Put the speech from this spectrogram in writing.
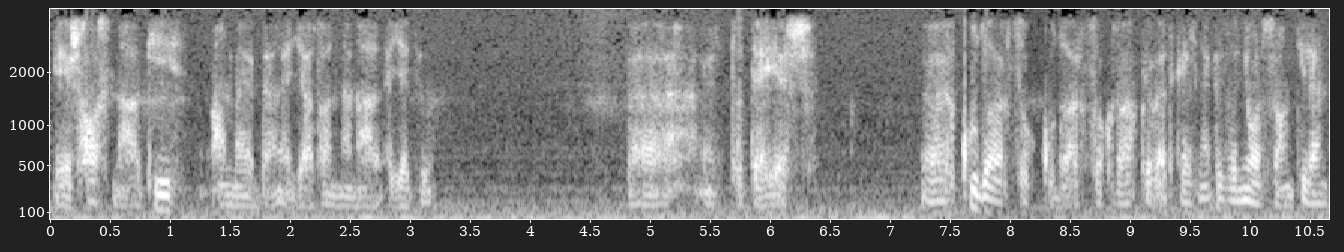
és használ ki, amelyben egyáltalán nem áll egyedül. Itt a teljes kudarcok kudarcokra következnek. Ez a 89.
